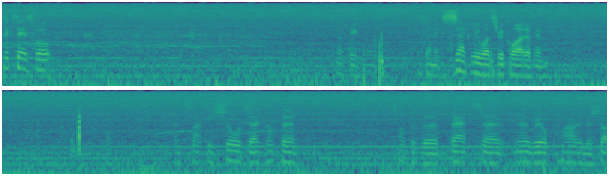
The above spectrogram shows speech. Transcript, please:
successful. He's done exactly what's required of him. And slightly shorter, got the top of the bat, so no real power in the shot.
